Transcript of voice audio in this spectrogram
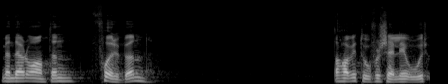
Men det er noe annet enn forbønn. Da har vi to forskjellige ord.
